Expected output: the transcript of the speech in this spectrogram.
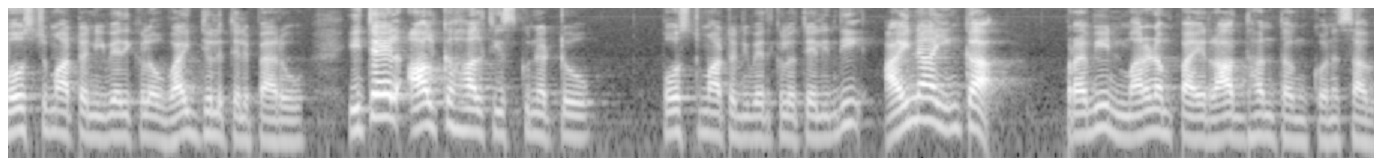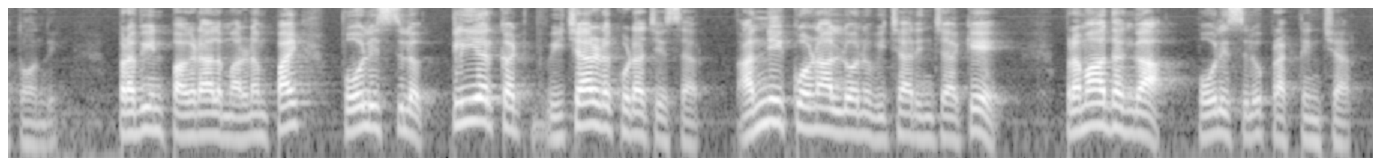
పోస్ట్ మార్టం నివేదికలో వైద్యులు తెలిపారు. ఇథైల్ ఆల్కహాల్ తీసుకున్నట్లు పోస్ట్ మార్టం నివేదికలో తేలింది. అయినా ఇంకా ప్రవీణ్ మరణంపై రాద్ధాంతం కొనసాగుతోంది. ప్రవీణ్ పగడాల మరణంపై పోలీసులు క్లియర్ కట్ విచారణ కూడా చేశారు. అన్ని కోణాల్లోనూ విచారించాకే ప్రమాదంగా పోలీసులు ప్రకటించారు.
